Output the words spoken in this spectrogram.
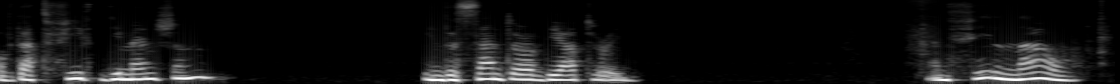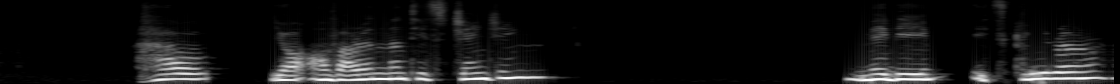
of that fifth dimension in the center of the artery. And feel now how your environment is changing. Maybe it's clearer.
